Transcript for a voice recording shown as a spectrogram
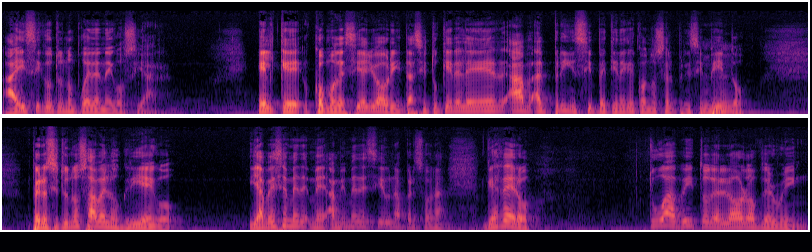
Ahí sí que tú no puedes negociar. El que, como decía yo ahorita, si tú quieres leer a- al príncipe, tienes que conocer el principito. Pero si tú no sabes los griegos, y a veces me- a mí me decía una persona, Guerrero, tú has visto The Lord of the Ring,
